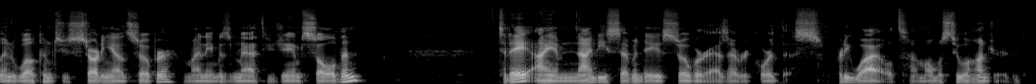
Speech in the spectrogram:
and welcome to Starting Out Sober. My name is Matthew James Sullivan. Today I am 97 days sober as I record this. Pretty wild. I'm almost to 100.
